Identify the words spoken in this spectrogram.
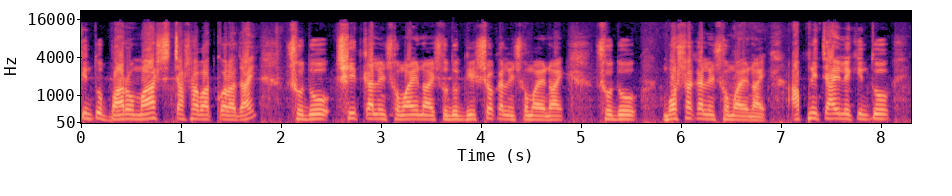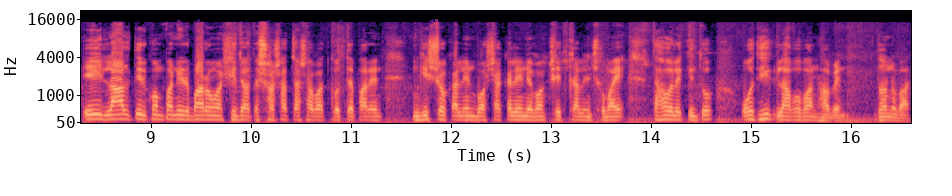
কিন্তু বারো মাস চাষাবাদ করা যায়। শুধু শীতকালীন সময়ে নয়, শুধু গ্রীষ্মকালীন সময়ে নয়, শুধু বর্ষাকালীন সময়ে নয়। আপনি চাইলে কিন্তু এই লাল তীর কোম্পানির বারো মাসি যাতে শশা চাষাবাদ করতে পারেন গ্রীষ্মকালীন, বর্ষাকালীন এবং শীতকালীন সময়ে, তাহলে কিন্তু অধিক লাভবান হবেন। ধন্যবাদ।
